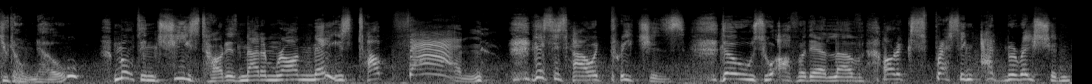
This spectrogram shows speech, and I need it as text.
You don't know? Molten Cheese Tart is Madame Ruan Mei's top fan! This is how it preaches. Those who offer their love are expressing admiration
